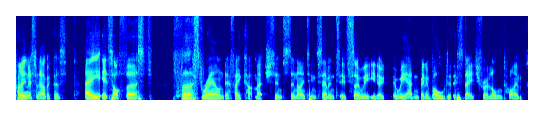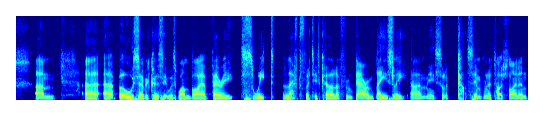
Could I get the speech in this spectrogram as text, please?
putting this one out because a it's our first first round FA Cup match since the 1970s. So we you know we hadn't been involved at this stage for a long time. Um, uh, uh, but also because it was won by a very sweet left-footed curler from Darren Bazeley. Um, he sort of cuts in from the touchline and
